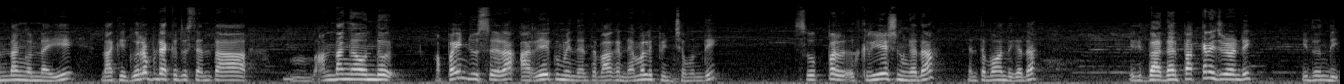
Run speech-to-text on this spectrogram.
అందంగా ఉన్నాయి. నాకు ఈ గుర్రపు డెక్క చూస్తే ఎంత అందంగా ఉందో ఆ పైన చూసారా? ఆ రేకు మీద ఎంత బాగా నెమలి పింఛం ఉంది. సూపర్ క్రియేషన్ కదా? ఎంత బాగుంది కదా? ఇది బా- దాని పక్కనే చూడండి. ఇది ఉంది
